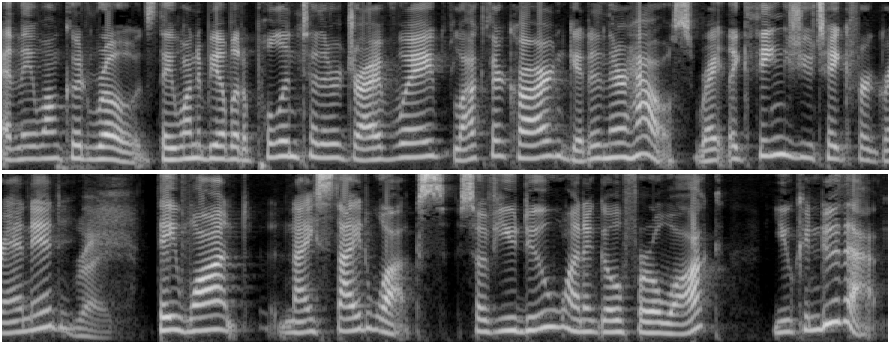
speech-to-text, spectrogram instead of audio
and they want good roads. They want to be able to pull into their driveway, lock their car, and get in their house, right? Like things you take for granted. Right. They want nice sidewalks. So if you do want to go for a walk, you can do that.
